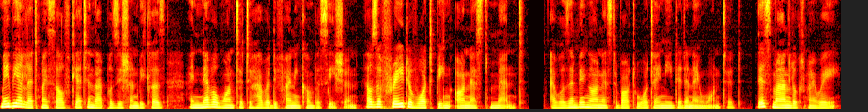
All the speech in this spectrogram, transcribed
Maybe I let myself get in that position because I never wanted to have a defining conversation. I was afraid of what being honest meant. I wasn't being honest about what I needed and I wanted. This man looked my way,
